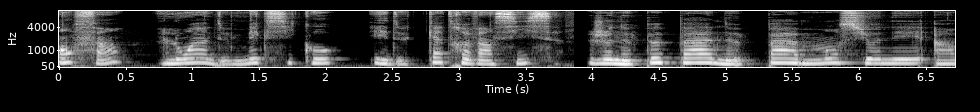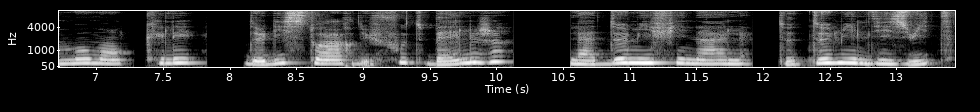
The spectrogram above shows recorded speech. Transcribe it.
Enfin, loin de Mexico et de 86, je ne peux pas ne pas mentionner un moment clé de l'histoire du foot belge, la demi-finale de 2018,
